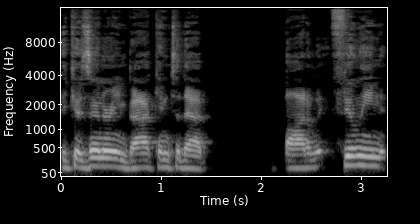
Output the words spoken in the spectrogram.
Because entering back into that bodily, feeling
